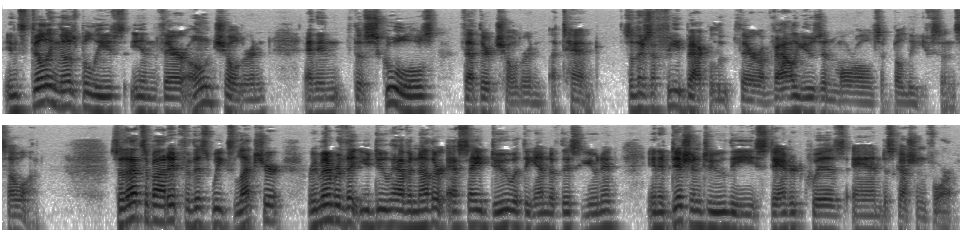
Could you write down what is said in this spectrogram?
Instilling those beliefs in their own children and in the schools that their children attend. So there's a feedback loop there of values and morals and beliefs and so on. So that's about it for this week's lecture. Remember that you do have another essay due at the end of this unit, in addition to the standard quiz and discussion forum.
